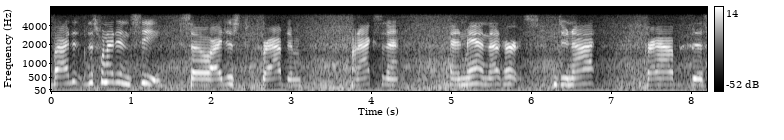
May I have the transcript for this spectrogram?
but I this one I didn't see. So I just grabbed him on accident. And man that hurts. Do not grab this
